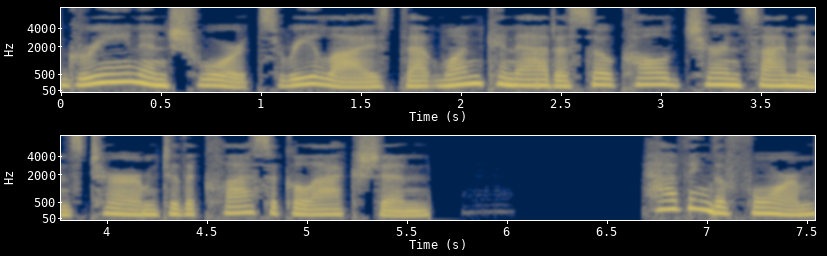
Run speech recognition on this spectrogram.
Green and Schwarz realized that one can add a so-called Chern-Simons term to the classical action. Having the form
